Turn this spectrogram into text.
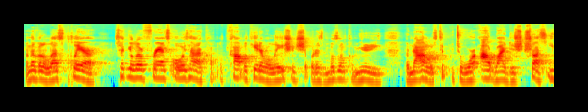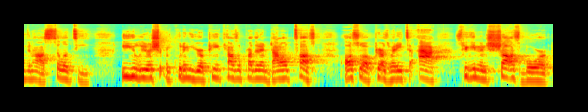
but nevertheless clear. Secular France always had a complicated relationship with its Muslim community, but now it was tipping toward outright distrust, even hostility. EU leadership, including European Council President Donald Tusk, also appears ready to act. Speaking in Strasbourg,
